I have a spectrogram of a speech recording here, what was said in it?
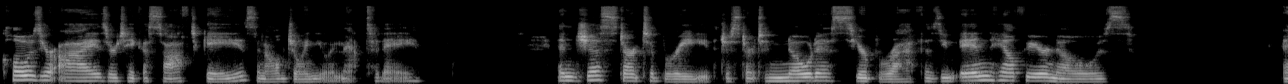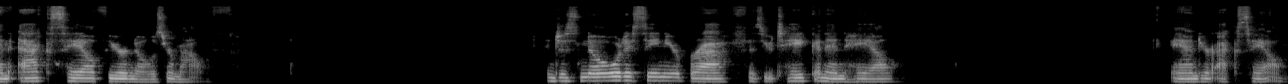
Close your eyes or take a soft gaze, and I'll join you in that today and just start to breathe. Just start to notice your breath as you inhale through your nose and exhale through your nose or mouth. And just noticing your breath as you take an inhale and your exhale.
